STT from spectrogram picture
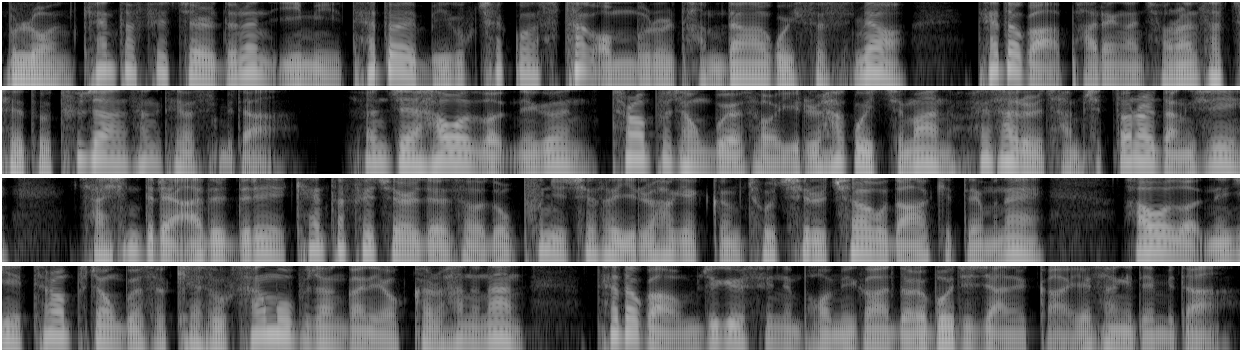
물론 켄터 피처럴드는 이미 테더의 미국 채권 스탁 업무를 담당하고 있었으며 테더가 발행한 전환 사채에도 투자한 상태였습니다. 현재 하워드 럿닉은 트럼프 정부에서 일을 하고 있지만 회사를 잠시 떠날 당시 자신들의 아들들이 켄터 피처럴드에서 높은 위치에서 일을 하게끔 조치를 취하고 나왔기 때문에 하워드 럿닉이 트럼프 정부에서 계속 상무부 장관의 역할을 하는 한 테더가 움직일 수 있는 범위가 넓어지지 않을까 예상이 됩니다.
